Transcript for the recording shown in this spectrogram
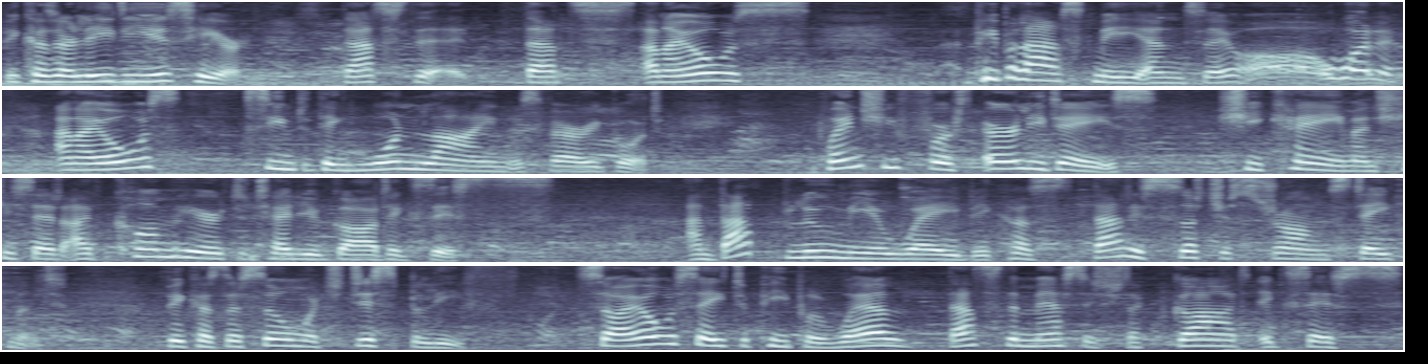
because Our Lady is here, that's the that's, and I always people ask me and say, "Oh, what?" And I always seem to think one line is very good. When she first, early days, she came and she said, "I've come here to tell you God exists," and that blew me away because that is such a strong statement, because there's so much disbelief. So I always say to people, "Well, that's the message that God exists,"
